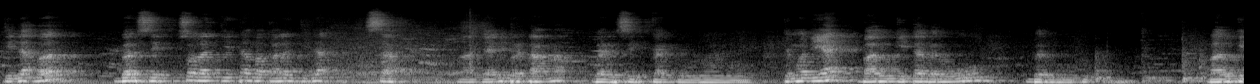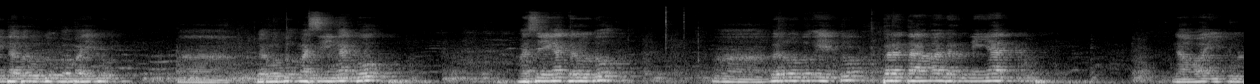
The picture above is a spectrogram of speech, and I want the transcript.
tidak ber bersih? Sholat kita bakalan tidak sah. Nah, jadi pertama bersihkan dulu. Kemudian baru kita berwudu. Baru kita berwudu Bapak Ibu. Nah, Berwuduk masih ingat bu? Masih ingat berwuduk? Nah, berwuduk itu pertama berniat nawaitul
